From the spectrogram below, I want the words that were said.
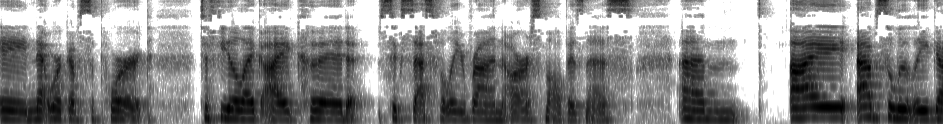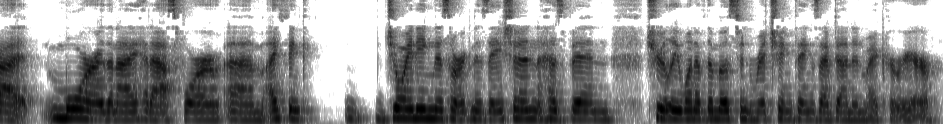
a network of support to feel like I could successfully run our small business. Um, I absolutely got more than I had asked for. Um, I think joining this organization has been truly one of the most enriching things I've done in my career.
